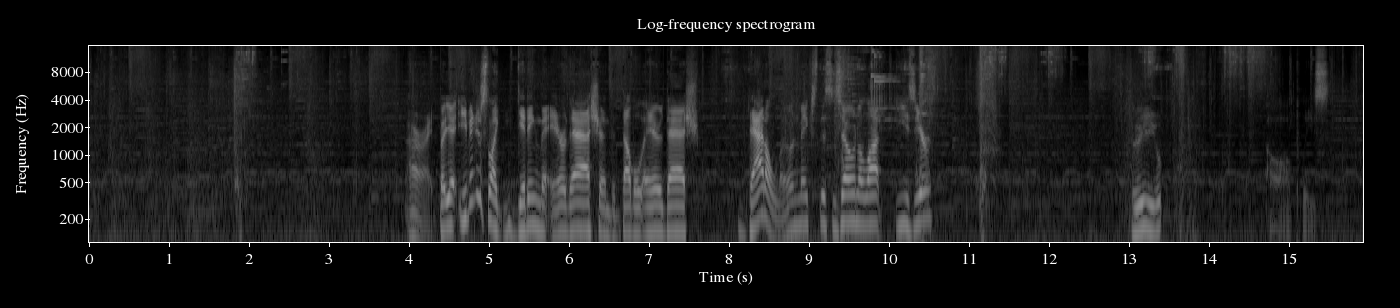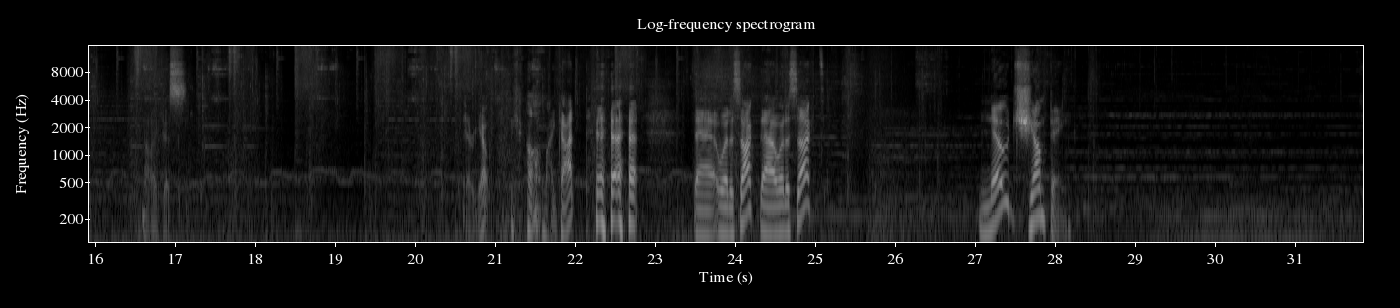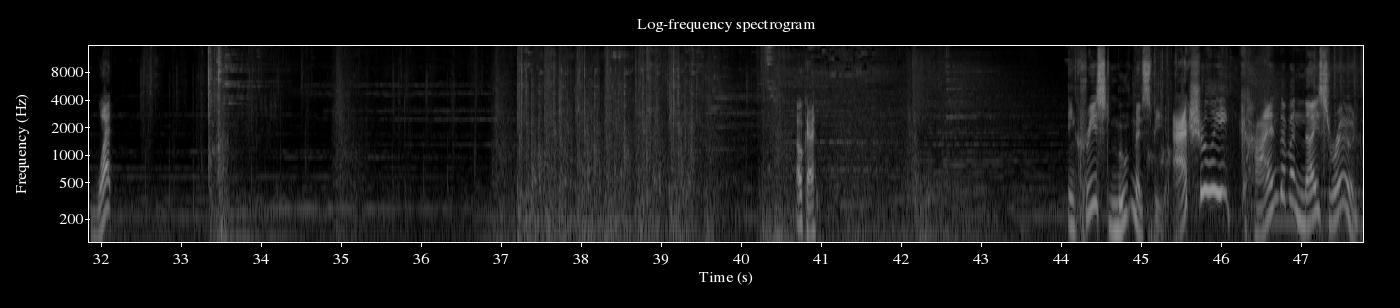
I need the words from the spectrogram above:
All right. But yeah, even just like getting the air dash and the double air dash, that alone makes this zone a lot easier. Oh, please. Not like this. There we go. Oh my god. that would have sucked. That would have sucked. No jumping. What? Okay. Increased movement speed. Actually, kind of a nice rune.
